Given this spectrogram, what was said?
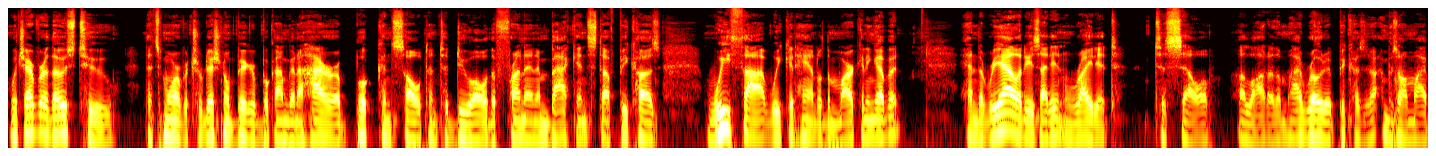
whichever of those two, that's more of a traditional bigger book. I'm going to hire a book consultant to do all the front end and back end stuff because we thought we could handle the marketing of it. And the reality is, I didn't write it to sell a lot of them. I wrote it because it was on my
